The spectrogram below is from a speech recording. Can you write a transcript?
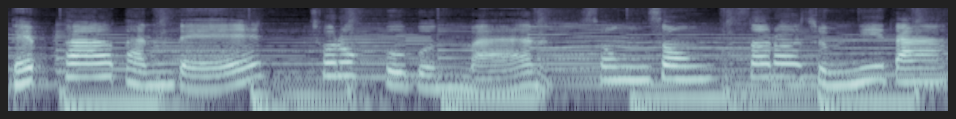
대파 반대 초록 부분만 송송 썰어줍니다.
